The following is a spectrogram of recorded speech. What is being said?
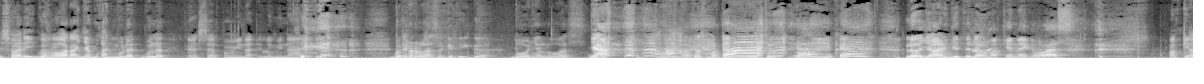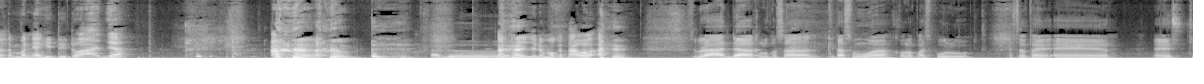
Sorry, gue warnanya bukan bulat-bulat. Dasar peminat Illuminati. Bener lah segitiga. Bawahnya luas. Ya, Makin atas makin mengerucut. Ya. ya. Lu jangan gitu dong. Makin naik kelas. Makin temen ya gitu-itu aja. Aduh. Jadi mau ketawa. Sebenarnya ada keluh kesah kita semua kalau kelas 10. STTR, SC,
